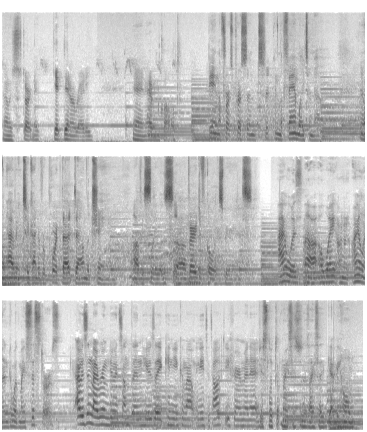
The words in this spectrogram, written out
I was starting to get dinner ready, and Evan called. Being the first person to, in the family to know, and then having to kind of report that down the chain, obviously was a very difficult experience. I was uh, away on an island with my sisters. I was in my room doing something. He was like, Can you come out? We need to talk to you for a minute. I just looked at my sisters and I said, Get me home.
